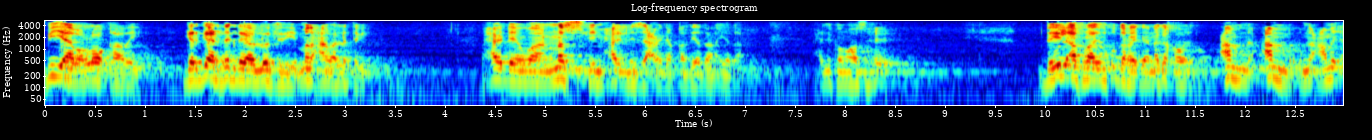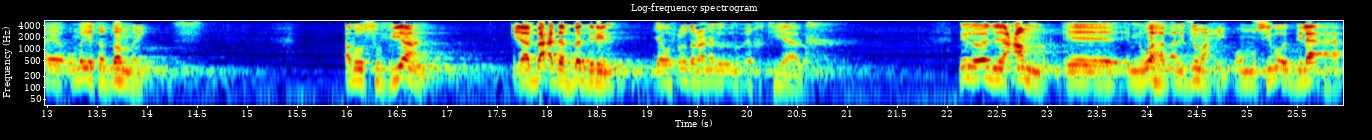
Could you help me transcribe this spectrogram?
biyaaba loo qaaday. Gargaar deg loo fidiyey madaxana waa la tegey. Waxay dhaheen waa nas fi maxali nisac bay dheen qadiyadan iyada xadiidkan waa saxiix. Daliil afraad idinku daray dheen naga qaba am camr ibn umayat adamri abu sufyaan yaa bacda badrin yaa wuxuu damca nabigu inuu ikhtiyaalo. Nin la jiray camr ibn wahab aljumaxi oo musiibo oo dilaa ahaa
